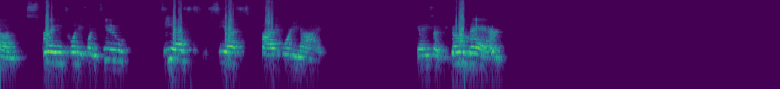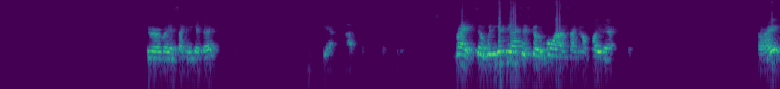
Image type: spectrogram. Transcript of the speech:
um, spring 2022, DS CS 549. Okay, so if you go there, give everybody a second to get there. Yeah. Right, so when you get the access code, hold on a second, I'll tell you the access code. All right?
